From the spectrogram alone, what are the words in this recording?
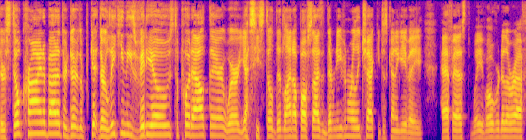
they're still crying about it. They're they're they're, they're leaking these videos to put out there where yes, he still did line up off sides and didn't even really check. He just kind of gave a half-assed wave over to the ref.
